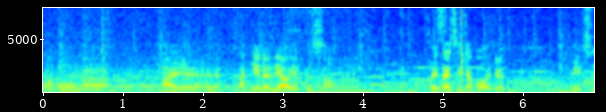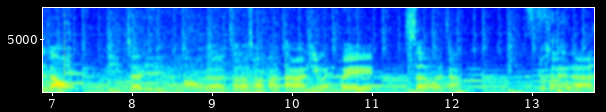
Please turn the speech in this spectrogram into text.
然后呢，它也它给的料也不少，所以在新加坡我就没吃到比这里好的叉烧烧饭。当然你们会射我这样，有可能的，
